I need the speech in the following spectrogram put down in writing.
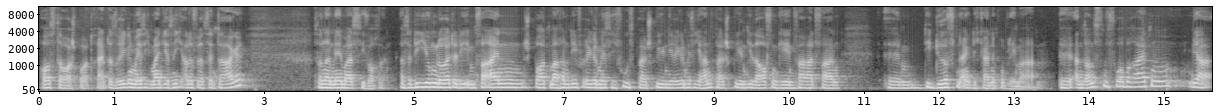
Ausdauersport treibt. Also regelmäßig meint jetzt nicht alle 14 Tage, sondern mehrmals die Woche. Also die jungen Leute, die im Verein Sport machen, die regelmäßig Fußball spielen, die regelmäßig Handball spielen, die laufen gehen, Fahrrad fahren, ähm, die dürften eigentlich keine Probleme haben. Äh, ansonsten vorbereiten, ja,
